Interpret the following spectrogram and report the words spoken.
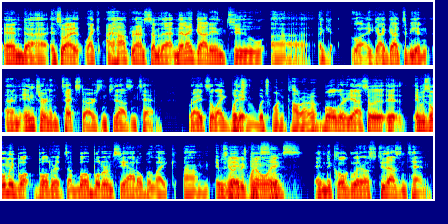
and uh and so i like i hopped around to some of that and then i got into uh I, like i got to be an, an intern in techstars in 2010 right? So like Which which one? Colorado? boulder yeah. So it, it, it was only boulder at the well, boulder in seattle but like um it was You're like david cohen and nicole glaros 2010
